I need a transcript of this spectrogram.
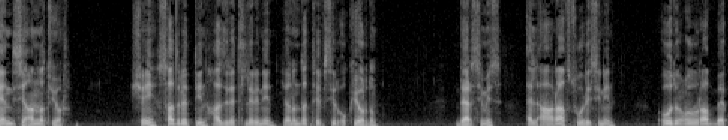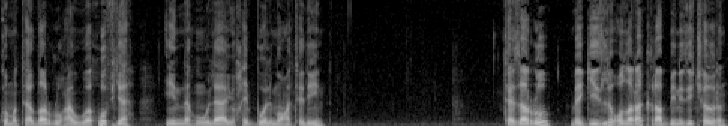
Kendisi anlatıyor. Şeyh Sadreddin Hazretlerinin yanında tefsir okuyordum. Dersimiz El-A'raf suresinin Ud'u rabbekum tedarru'an ve hufyeh innehu la yuhibbul mu'tedin. Tezarru ve gizli olarak Rabbinizi çağırın.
